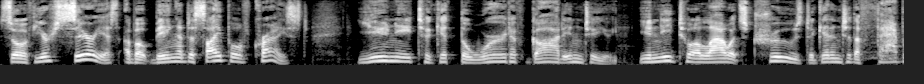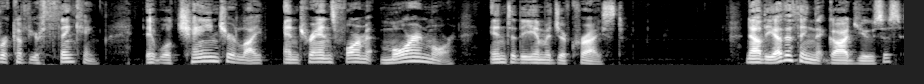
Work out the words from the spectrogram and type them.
So if you're serious about being a disciple of Christ, you need to get the Word of God into you. You need to allow its truths to get into the fabric of your thinking. It will change your life and transform it more and more into the image of Christ. Now, the other thing that God uses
